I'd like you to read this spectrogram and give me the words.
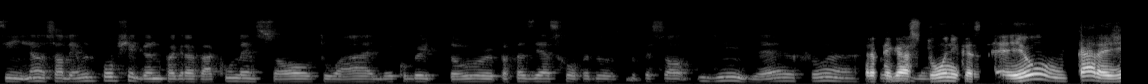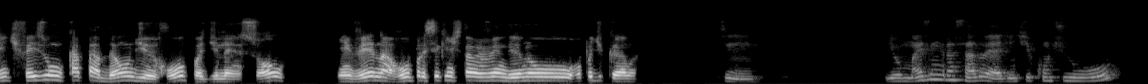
Sim, não, eu só lembro do povo chegando para gravar com lençol, toalha, cobertor, para fazer as roupas do, do pessoal. Gente, é, foi uma. Para pegar as túnicas. Eu, cara, a gente fez um catadão de roupa, de lençol, e em ver na rua parecia que a gente estava vendendo roupa de cama. Sim. E o mais engraçado é, a gente continuou,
